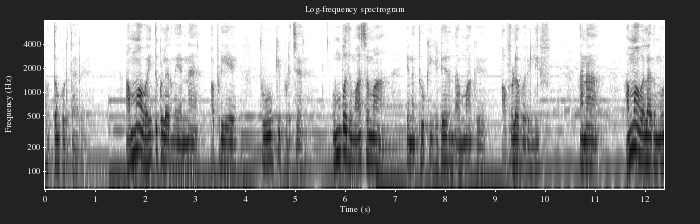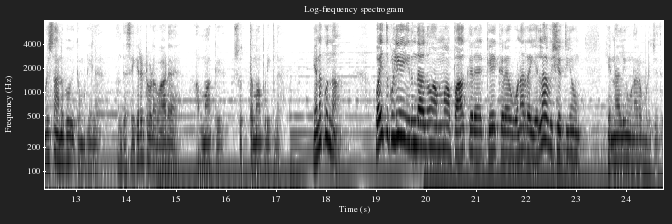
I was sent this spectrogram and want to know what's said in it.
மொத்தம் கொடுத்தாரு. அம்மா வயிற்றுக்குள்ளே இருந்த என்னை அப்படியே தூக்கி பிடிச்சாரு. ஒன்பது மாதமாக என்னை தூக்கிக்கிட்டே இருந்த அம்மாவுக்கு அவ்வளவு ரிலீஃப் ஆனால் அம்மாவால் அதை முழுசாக அனுபவிக்க முடியல. அந்த சிகரெட்டோட வாடை அம்மாவுக்கு சுத்தமாக பிடிக்கல. எனக்கும் தான். வயிற்றுக்குள்ளேயே இருந்தாலும் அம்மா பார்க்குற கேட்குற உணர்ற எல்லா விஷயத்தையும் என்னாலையும் உணர முடிஞ்சது.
